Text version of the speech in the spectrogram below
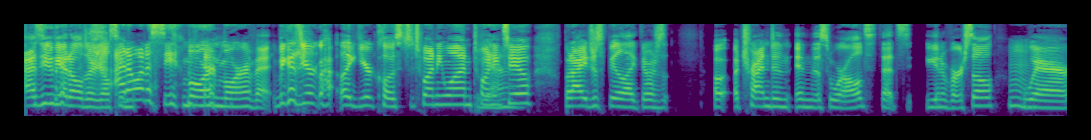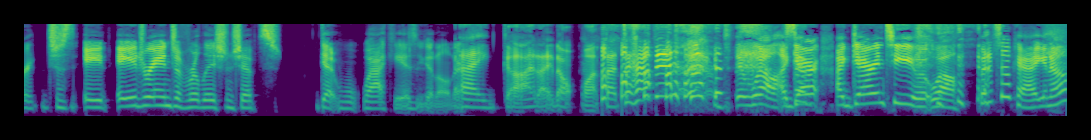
as you get older, you'll see I don't want to see more and more of it because you're like you're close to 21 22 but i just feel like there's a, a trend in, in this world that's universal Hmm. where just age, age range of relationships get wacky as you get older I God, I don't want that to happen. it, will I, So- guar- I guarantee you it will but it's okay you know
